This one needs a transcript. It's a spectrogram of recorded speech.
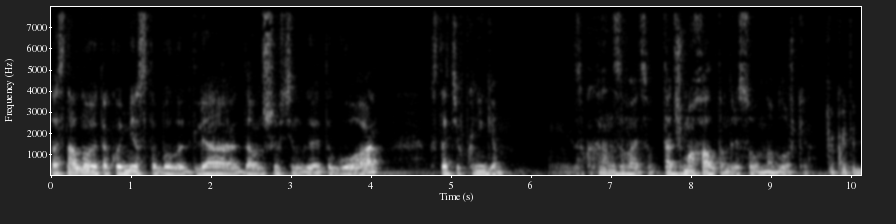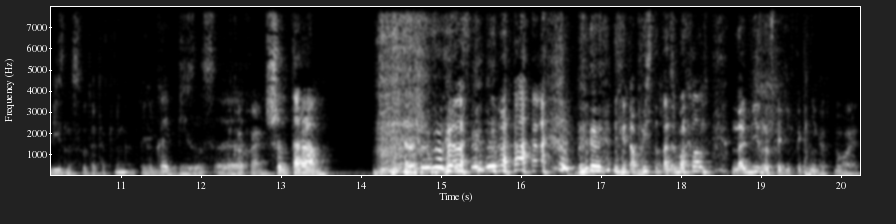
Основное такое место было для дауншифтинга, это Гоа. Кстати, в книге как она называется? Вот Тадж-Махал там нарисован на обложке. Какая-то бизнес вот эта книга? Или- Какая бизнес? Э, какая? Шантарам. Нет, обычно Тадж Махал на бизнес каких-то книгах бывает.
